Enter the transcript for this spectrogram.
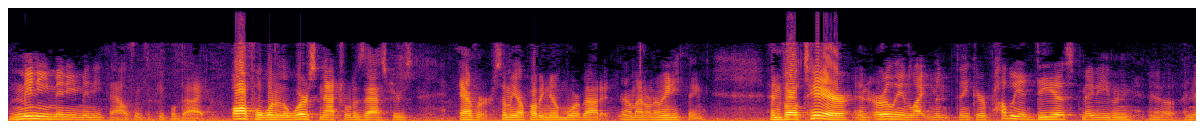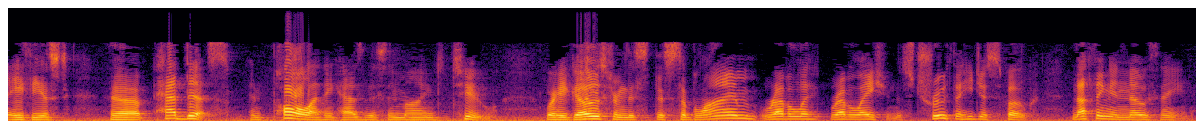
Many, many, many thousands of people died. Awful, one of the worst natural disasters ever. Some of y'all probably know more about it. Um, I don't know anything. And Voltaire, an early Enlightenment thinker, probably a deist, maybe even uh, an atheist, uh, had this. And Paul, I think, has this in mind too, where he goes from this, this sublime revela- revelation, this truth that he just spoke, nothing and no thing.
